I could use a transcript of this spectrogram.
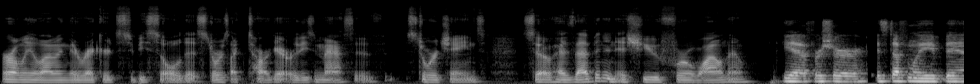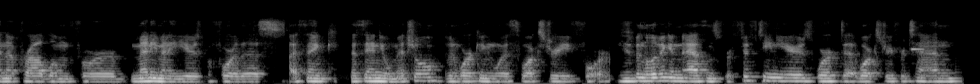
are only allowing their records to be sold at stores like Target or these massive store chains. So, has that been an issue for a while now? Yeah, for sure. It's definitely been a problem for many, many years before this. I think Nathaniel Mitchell has been working with Wuxtry for, he's been living in Athens for 15 years, worked at Wuxtry for 10, and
